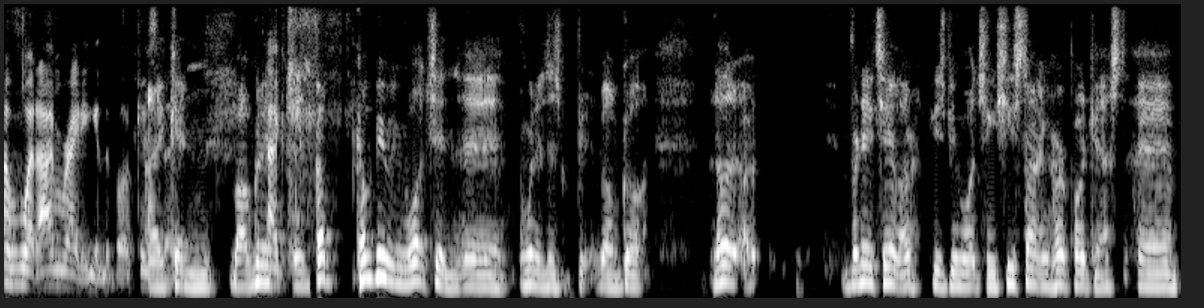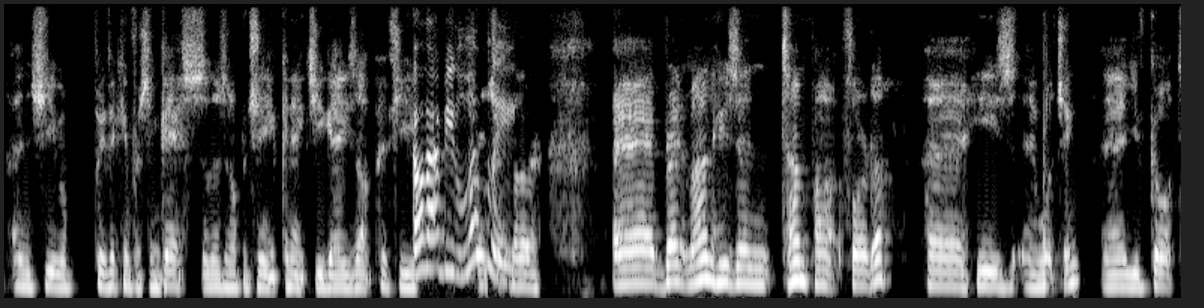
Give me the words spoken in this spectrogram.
of what I'm writing in the book. Is I that- can. Well, I'm going I to. can- A couple couple people watching. Uh, I'm going to just. Well, I've got another. Renee Taylor, who's been watching, she's starting her podcast, um, and she will be looking for some guests. So there's an opportunity to connect you guys up if you. Oh, that'd be lovely. Uh, Brent Mann, who's in Tampa, Florida, uh, he's uh, watching. Uh, you've got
